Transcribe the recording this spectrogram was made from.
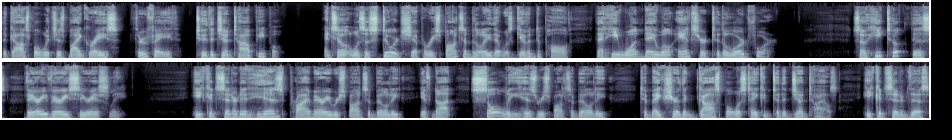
the gospel which is by grace through faith, to the Gentile people. And so it was a stewardship, a responsibility that was given to Paul that he one day will answer to the Lord for. So he took this very, very seriously. He considered it his primary responsibility, if not solely his responsibility, to make sure the gospel was taken to the Gentiles. He considered this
